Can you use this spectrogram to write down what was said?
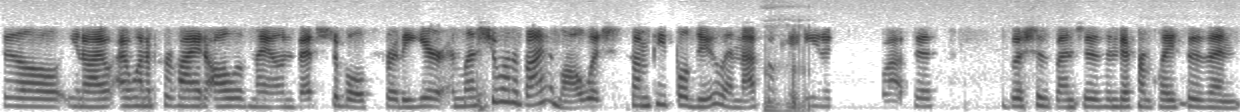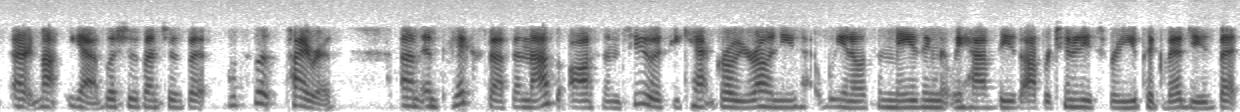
fill, you know, I, I want to provide all of my own vegetables for the year, unless you want to buy them all, which some people do, and that's mm-hmm. okay. You know, go out to bushes, Bunches in different places, and or not, yeah, bushes, Bunches, but what's the Pyrah's? Um, and pick stuff, and that's awesome too. If you can't grow your own, you you know it's amazing that we have these opportunities for you pick veggies. But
